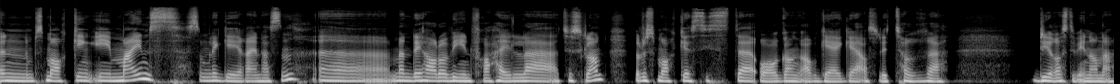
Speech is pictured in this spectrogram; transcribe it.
en smaking i Mainz, som ligger i Reinhessen. Eh, men de har da vin fra hele Tyskland, der du smaker siste årgang av GG, altså de tørre, dyreste vinene.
